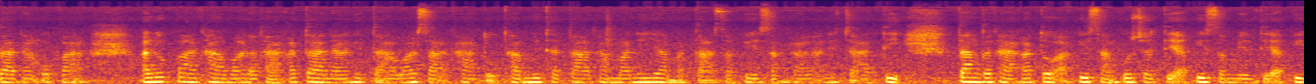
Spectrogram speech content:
ตานังอุปาอนุปาทาวาตถาคตานังทิตาวาสาธาตุธรรมิทตาธรรมานิยามตาสเพสังขารานิจาติ ตังตถาคตโตอภิสัมพุชติอภิสมเมนติอภิ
